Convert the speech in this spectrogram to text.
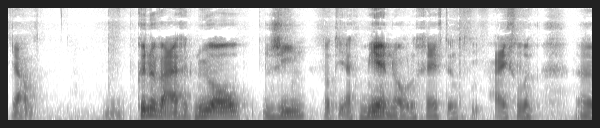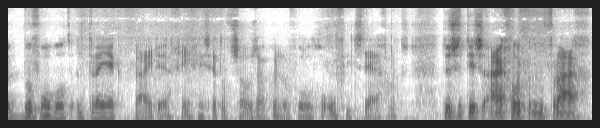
ja, kunnen we eigenlijk nu al zien dat hij echt meer nodig heeft. En dat hij eigenlijk uh, bijvoorbeeld een traject bij de GGZ of zo zou kunnen volgen of iets dergelijks. Dus het is eigenlijk een vraag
